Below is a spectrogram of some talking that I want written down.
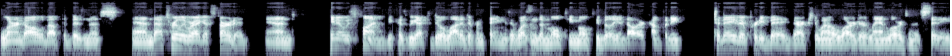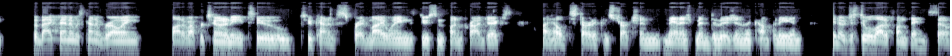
learned all about the business. And that's really where I got started. And, you know, it was fun because we got to do a lot of different things. It wasn't a multi, multi billion dollar company. Today, they're pretty big. They're actually one of the larger landlords in the city. But back then, it was kind of growing, a lot of opportunity to, to kind of spread my wings, do some fun projects. I helped start a construction management division in the company and, you know, just do a lot of fun things. So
